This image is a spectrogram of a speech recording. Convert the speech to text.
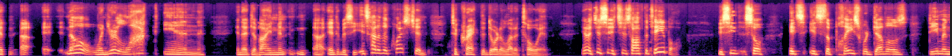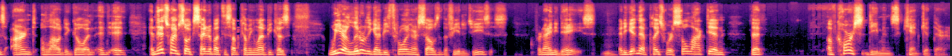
and uh, eh, no, when you're locked in in that divine uh, intimacy, it's out of the question to crack the door to let a toe in. You know, it's just it's just off the table. You see, so it's it's the place where devils, demons aren't allowed to go, and and and that's why I'm so excited about this upcoming Lent because we are literally going to be throwing ourselves at the feet of Jesus for 90 days, mm-hmm. and to get in that place where we're so locked in that, of course, demons can't get there,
